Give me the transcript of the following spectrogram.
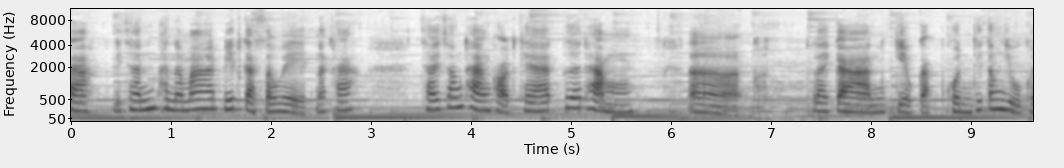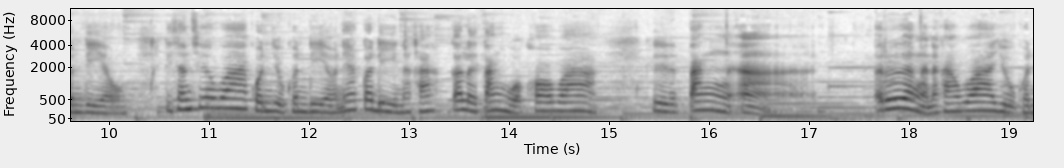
ค่ะ ดิฉันพนมาศมิตรกัสเวตนะคะ ใช้ช่องทางพอดแคสต์เพื่อทำรายการเกี่ยวกับคนที่ต้องอยู่คนเดียว ดิฉันเชื่อว่าคนอยู่คนเดียวเนี่ยก็ดีนะคะ ก็เลยตั้งหัวข้อว่า คือตั้งเรื่องนะคะว่าอยู่คน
